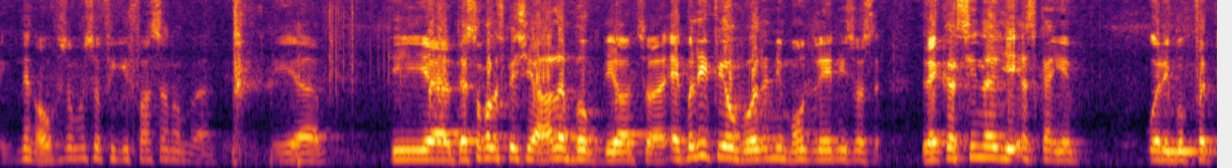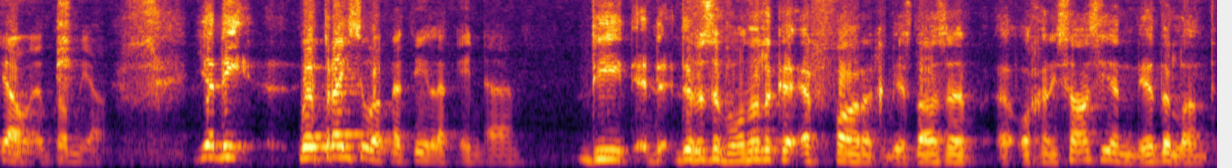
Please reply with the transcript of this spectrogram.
ek dink hou sommer so 'n bietjie vas aan hom die uh, die uh, dis nogal 'n spesiale boek die ons so, ek wil nie vir jou woorde in die mond lê nie soos lekker sien dat jy is kan jy oor die boek vertel. Kom ja. Ja, die oor pryse ook natuurlik en uh die dit was 'n wonderlike ervaring geweest. Daar's 'n organisasie in Nederland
